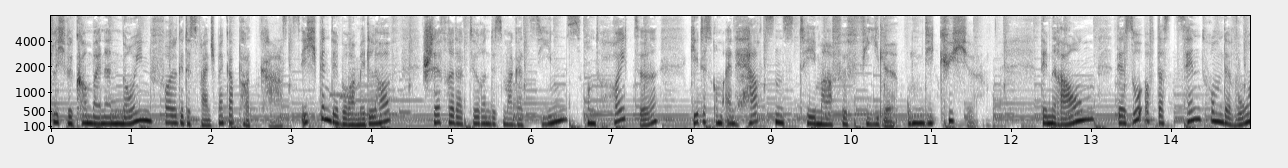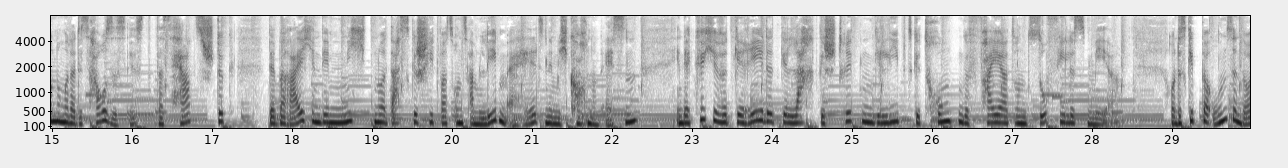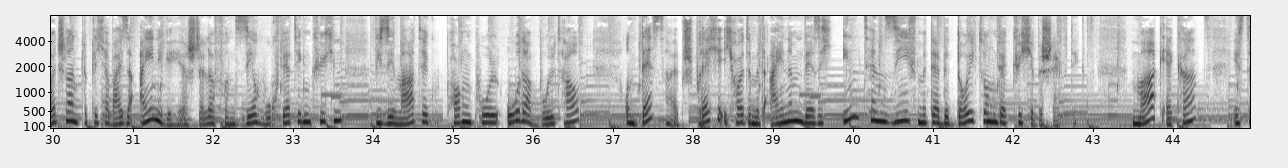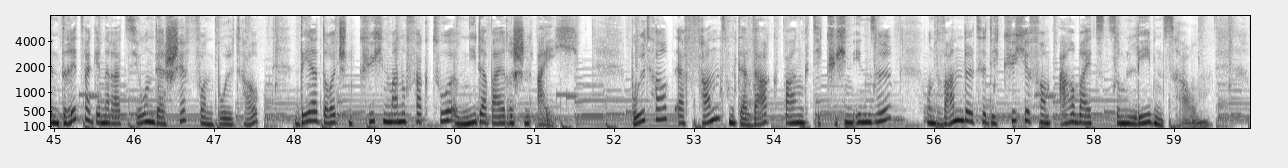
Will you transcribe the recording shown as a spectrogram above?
Herzlich willkommen bei einer neuen Folge des Feinschmecker Podcasts. Ich bin Deborah Middelhoff, Chefredakteurin des Magazins und heute geht es um ein Herzensthema für viele, um die Küche. Den Raum, der so oft das Zentrum der Wohnung oder des Hauses ist, das Herzstück, der Bereich, in dem nicht nur das geschieht, was uns am Leben erhält, nämlich Kochen und Essen. In der Küche wird geredet, gelacht, gestritten, geliebt, getrunken, gefeiert und so vieles mehr. Und es gibt bei uns in Deutschland glücklicherweise einige Hersteller von sehr hochwertigen Küchen wie Sematic, Poggenpol oder Bulthaupt. Und deshalb spreche ich heute mit einem, der sich intensiv mit der Bedeutung der Küche beschäftigt. Marc Eckert ist in dritter Generation der Chef von Bulthaupt, der deutschen Küchenmanufaktur im niederbayerischen Eich. Bulthaupt erfand mit der Werkbank die Kücheninsel und wandelte die Küche vom Arbeits- zum Lebensraum.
